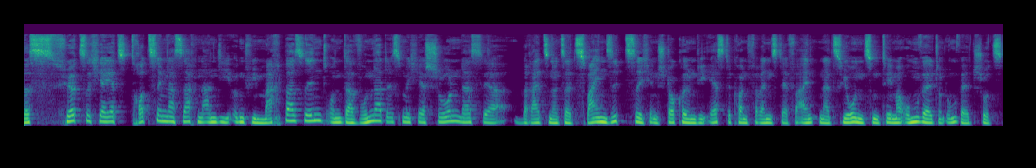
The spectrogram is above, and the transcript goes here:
Das hört sich ja jetzt trotzdem nach Sachen an, die irgendwie machbar sind. Und da wundert es mich ja schon, dass ja bereits 1972 in Stockholm die erste Konferenz der Vereinten Nationen zum Thema Umwelt und Umweltschutz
